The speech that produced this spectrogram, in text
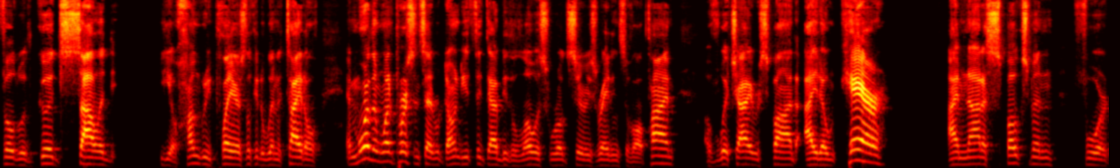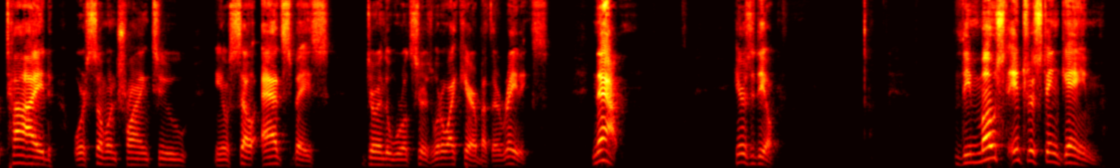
filled with good, solid, you know, hungry players looking to win a title. And more than one person said, well, Don't you think that would be the lowest World Series ratings of all time? Of which I respond, I don't care. I'm not a spokesman for Tide or someone trying to, you know, sell ad space during the World Series. What do I care about their ratings? Now, here's the deal. The most interesting game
